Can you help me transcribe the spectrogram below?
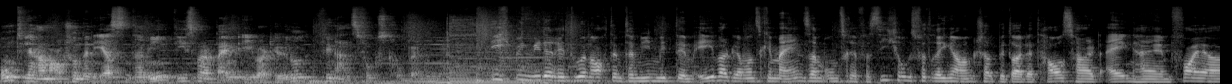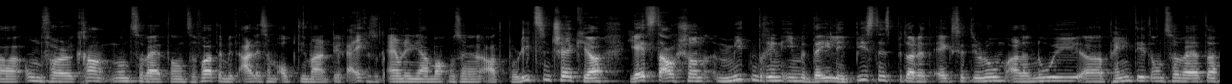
Und wir haben auch schon den ersten Termin, diesmal beim Ewald Hödel, Finanzfuchsgruppe. Ich bin wieder retour nach dem Termin mit dem Ewald. Wir haben uns gemeinsam unsere Versicherungsverträge angeschaut, bedeutet Haushalt, Eigenheim, Feuer, Unfall, Kranken und so weiter und so fort, damit alles am optimalen Bereich ist. Also einmal im Jahr machen wir so eine Art Polizencheck. Ja. Jetzt auch schon mittendrin im Daily Business, bedeutet Exit Room, Alanui, uh, Painted und so weiter.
